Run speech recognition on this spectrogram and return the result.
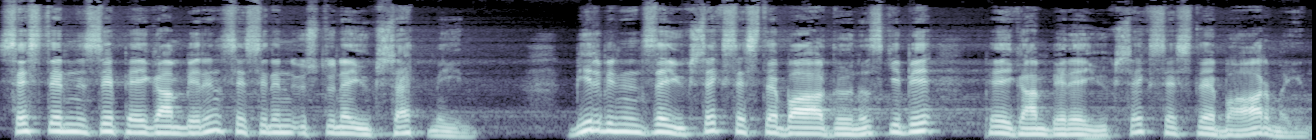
Seslerinizi peygamberin sesinin üstüne yükseltmeyin. Birbirinize yüksek sesle bağırdığınız gibi peygambere yüksek sesle bağırmayın.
